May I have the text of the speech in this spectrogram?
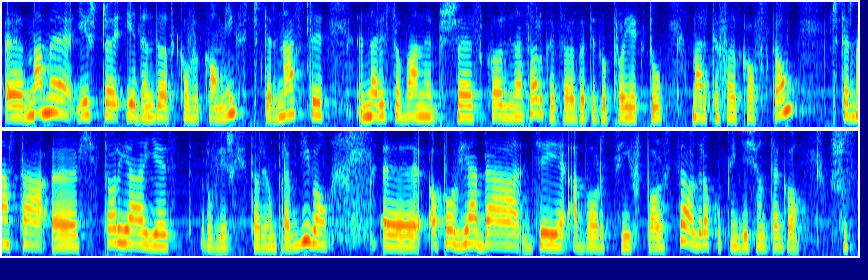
e, mamy jeszcze jeden dodatkowy komiks, 14, narysowany przez koordynatorkę całego tego projektu, Martę Falkowską. 14 e, historia jest również historią prawdziwą. E, Opowiada dzieje aborcji w Polsce od roku 56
